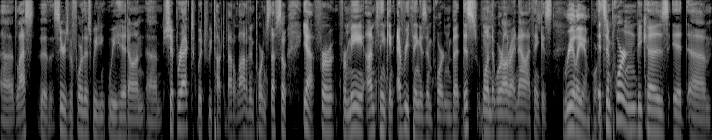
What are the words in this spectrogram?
Uh, last the, series before this, we we hit on um, shipwrecked, which we talked about a lot of important stuff. So yeah, for for me, I'm thinking everything is important, but this one that we're on right now, I think is really important. It's important because it um,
